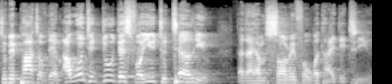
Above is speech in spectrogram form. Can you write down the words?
to be part of them. I want to do this for you to tell you that I am sorry for what I did to you.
